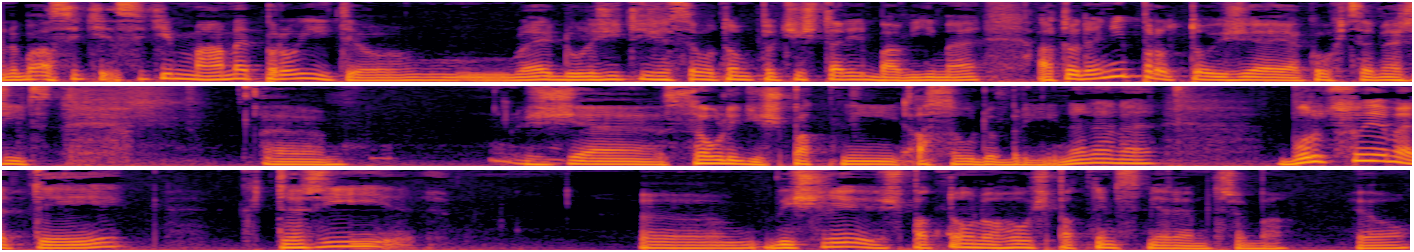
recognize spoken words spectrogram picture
nebo asi tě, si tím máme projít, jo. Je důležité, že se o tom totiž tady bavíme a to není proto, že jako chceme říct, eh, že jsou lidi špatní a jsou dobrý. Ne, ne, ne. Burcujeme ty, kteří Eh, vyšli špatnou nohou špatným směrem třeba. Jo?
